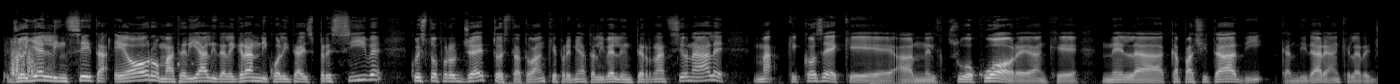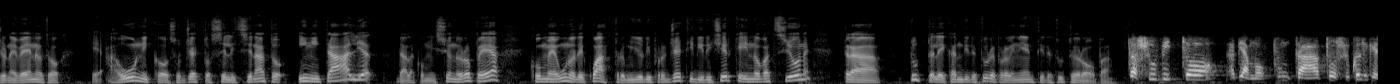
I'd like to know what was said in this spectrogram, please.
gioielli in seta e oro, materiali dalle grandi qualità espressive. Questo progetto è stato anche premiato a livello internazionale, ma che cos'è che ha nel suo cuore, anche nella capacità di candidare anche la Regione Veneto a unico soggetto selezionato in Italia dalla Commissione europea come uno dei quattro migliori progetti di ricerca e innovazione tra tutte le candidature provenienti da tutta Europa? Da subito abbiamo puntato su quelle che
